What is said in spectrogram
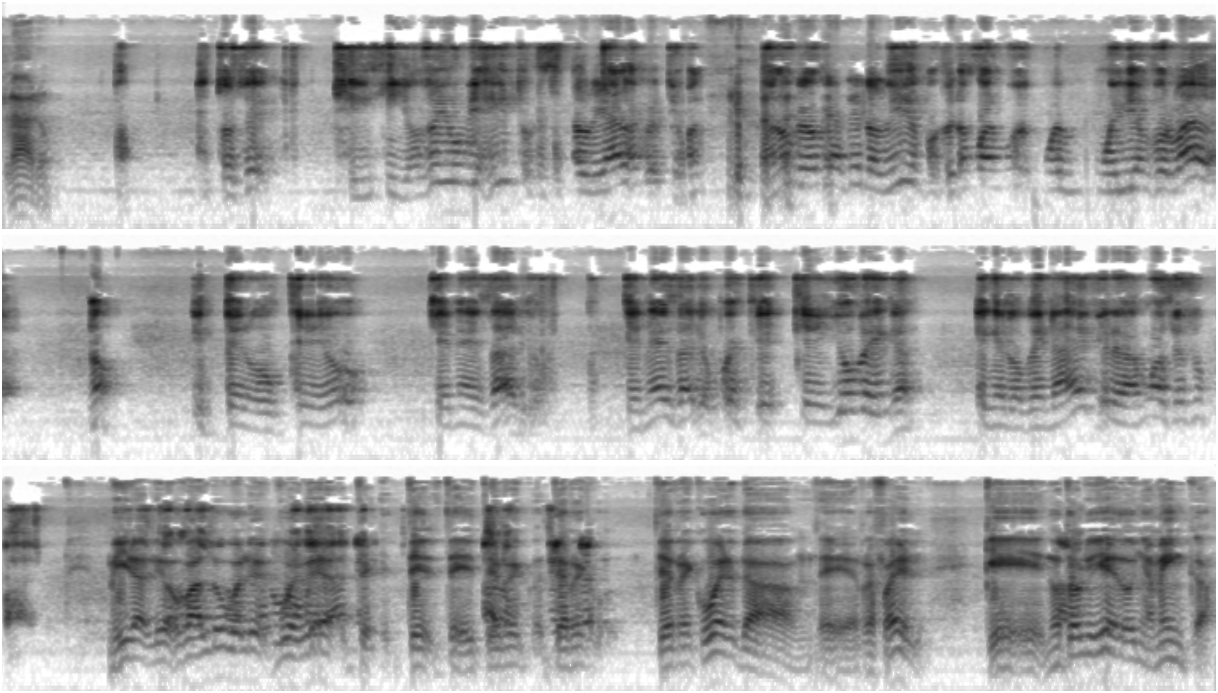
Claro. ¿no? Entonces, si, si yo soy un viejito que se me olvida la cuestión, yo no creo que se lo olviden porque es una mujer muy, muy, muy bien formada, ¿no? Y- pero creo que es necesario, que es necesario pues que, que ellos vengan en el homenaje que le vamos a hacer a sus padres. Mira, Leobaldo vuelve, vuelve a- te, te, te, te, te te recuerda, eh, Rafael, que no te olvides de Doña Menca.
